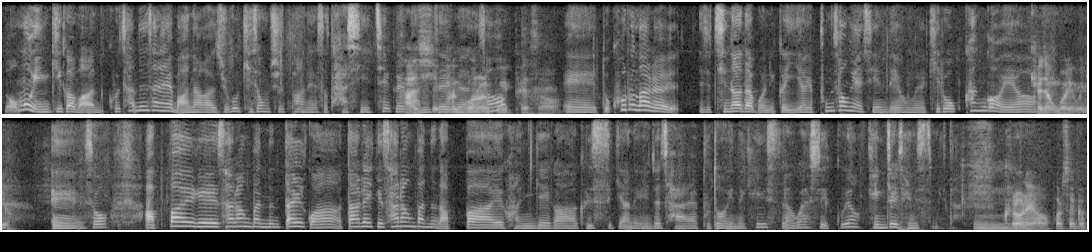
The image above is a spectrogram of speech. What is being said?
너무 인기가 많고 찾는 사람이 많아가지고 기성출판에서 다시 책을 다시 만들면서 예, 또 코로나를 이제 지나다 보니까 이야기 풍성해진 내용을 기록한 거예요. 개정본이군요. 예, 그래서 아빠에게 사랑받는 딸과 딸에게 사랑받는 아빠의 관계가 글쓰기 안에 굉장히 잘 묻어 있는 케이스라고 할 수 있고요. 굉장히 재밌습니다. 음. 그러네요. 벌써 그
